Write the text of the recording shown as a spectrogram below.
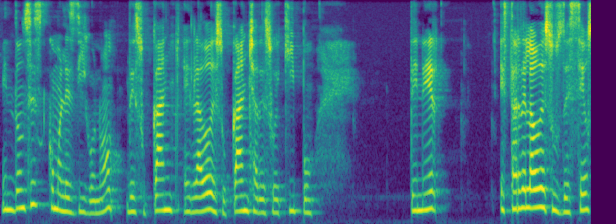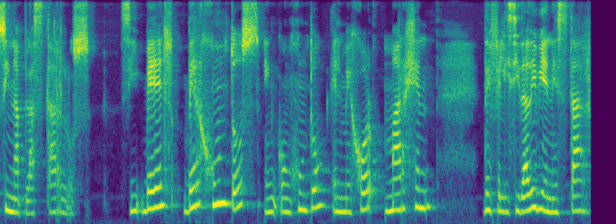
Entonces, como les digo, ¿no? De su cancha, el lado de su cancha, de su equipo, tener, estar del lado de sus deseos sin aplastarlos, ¿sí? Ver, ver juntos, en conjunto, el mejor margen de felicidad y bienestar,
